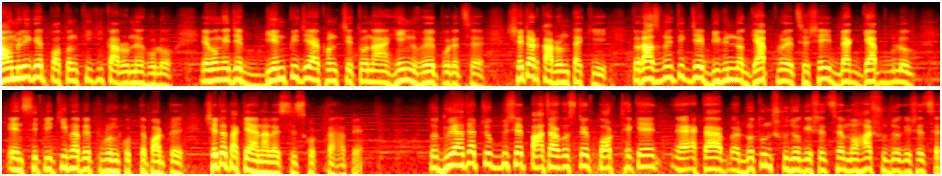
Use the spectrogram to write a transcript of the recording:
আওয়ামী লীগের পতন কী কী কারণে হলো? এবং এই যে বিএনপি যে এখন চেতনাহীন হয়ে পড়েছে, সেটার কারণটা কি? তো রাজনৈতিক যে বিভিন্ন গ্যাপ রয়েছে, সেই ব্যাক গ্যাপগুলো এনসিপি কীভাবে পূরণ করতে পারবে, সেটা তাকে অ্যানালাইসিস করতে হবে। তো দুই হাজার চব্বিশে পাঁচ আগস্টের পর থেকে একটা নতুন সুযোগ এসেছে, মহা সুযোগ এসেছে,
